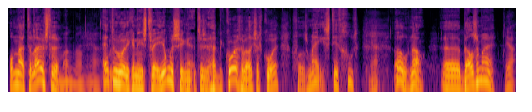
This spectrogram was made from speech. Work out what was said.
Om naar te luisteren. Oh, man, man, ja. En toen hoorde ik ineens twee jongens zingen. En toen heb ik Cor gebeld. Ik zeg, Cor, volgens mij is dit goed. Ja. Oh, nou, eh, bel ze maar. ja.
